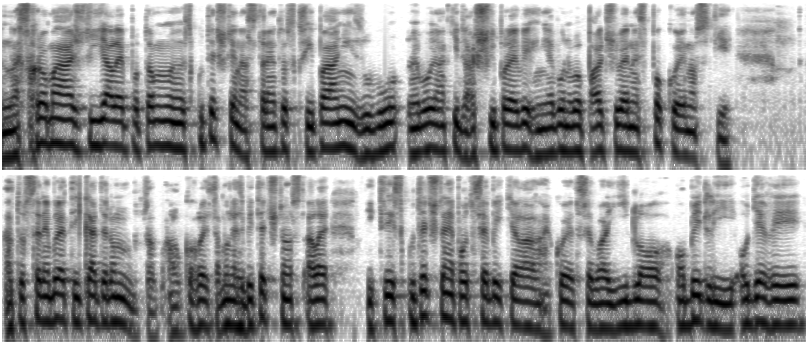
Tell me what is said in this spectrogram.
naschromáždí, ale potom skutečně nastane to skřípání zubů nebo nějaký další projevy hněvu nebo palčivé nespokojenosti. A to se nebude týkat jenom alkohol, je samozřejmě zbytečnost, ale i ty skutečné potřeby těla, jako je třeba jídlo, obydlí, oděvy,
